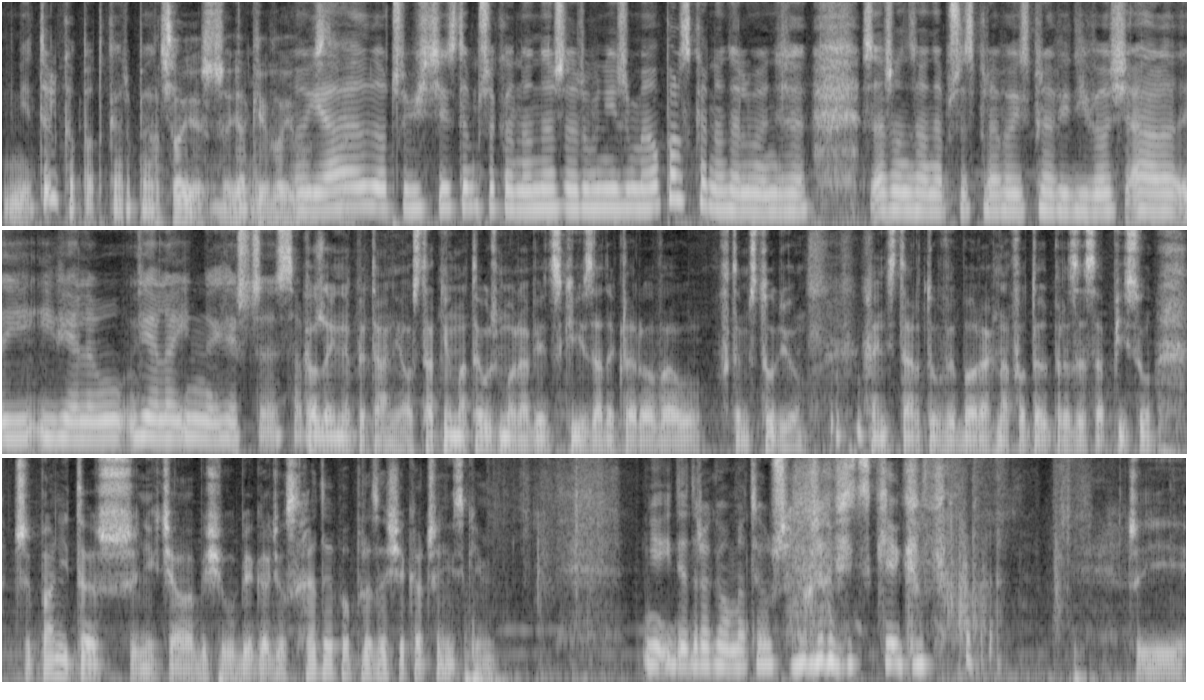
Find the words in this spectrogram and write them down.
Nie tylko Podkarpacie. A co jeszcze? Jakie No województwa? ja oczywiście jestem przekonana, że również Małopolska nadal będzie zarządzana przez Prawo i Sprawiedliwość, a i, i wiele, wiele innych jeszcze samorządów. Kolejne pytanie. Ostatnio Mateusz Morawiecki zadeklarował w tym studiu chęć startu w wyborach na fotel prezesa PiSu. Czy pani też nie chciałaby się ubiegać o schedę po prezesie Kaczyńskim? Nie idę drogą Mateusza Morawieckiego. Czyli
